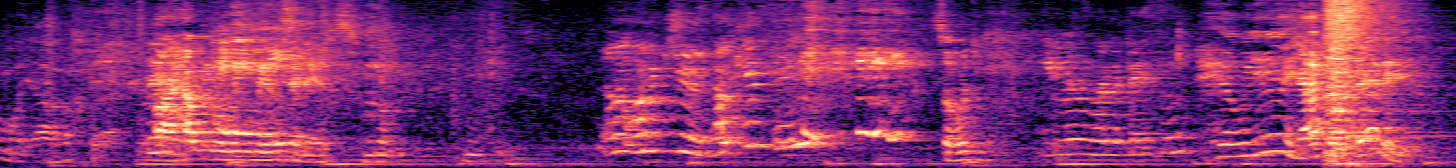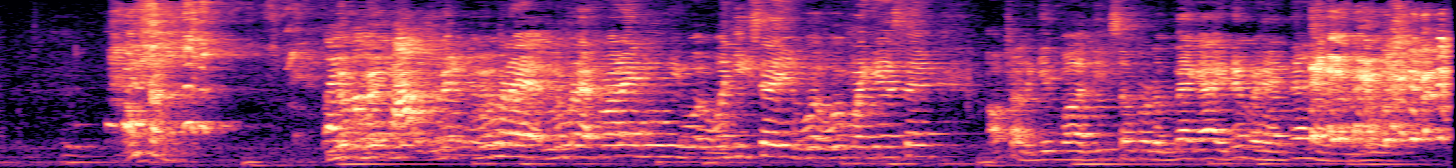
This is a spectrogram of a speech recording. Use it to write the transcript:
Come on, y'all. All right, how we gonna lead me into I'm trying to get my dick so from the back. I ain't never had that.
